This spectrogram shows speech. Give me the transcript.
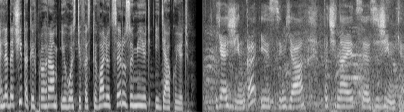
Глядачі таких програм і гості фестивалю це розуміють і дякують. Я жінка, і сім'я починається з жінки.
